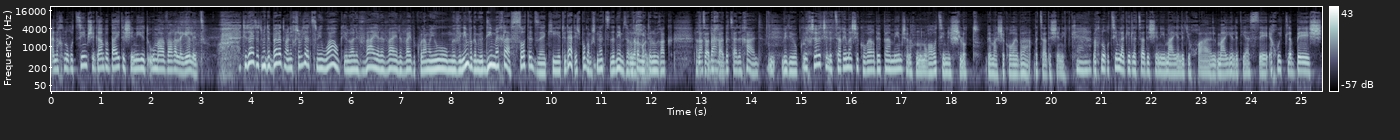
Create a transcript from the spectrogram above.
אנחנו רוצים שגם בבית השני ידעו מה עבר על הילד. את יודעת, את מדברת ואני חושבת לעצמי, וואו, כאילו הלוואי, הלוואי, הלוואי, וכולם היו מבינים וגם יודעים איך לעשות את זה, כי את יודעת, יש פה גם שני צדדים, זה לא נכון. תמיד תלוי רק, רק בצד בנו, אחד. בצד אחד, בדיוק. אני חושבת שלצערי מה שקורה הרבה פעמים שאנחנו נורא רוצים לשלוט במה שקורה בצד השני. כן. אנחנו רוצים להגיד לצד השני מה הילד יאכל, מה הילד יעשה, איך הוא יתלבש,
